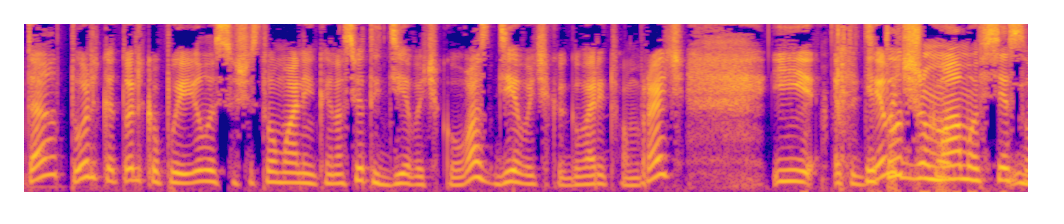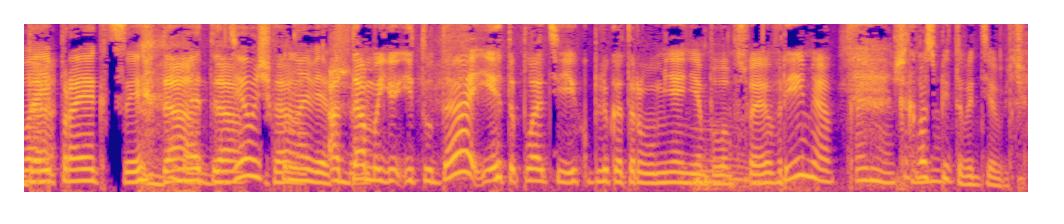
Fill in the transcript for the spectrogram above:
да, только-только появилось существо маленькое на свет, и девочка. У вас девочка, говорит вам врач, и эта девочка... И тут же мама все свои да. проекции да, на эту да, девочку да. навешивает. Отдам ее и туда, и это платье ей куплю, которого у меня не было в свое время. Конечно. Как воспитывать девочек?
